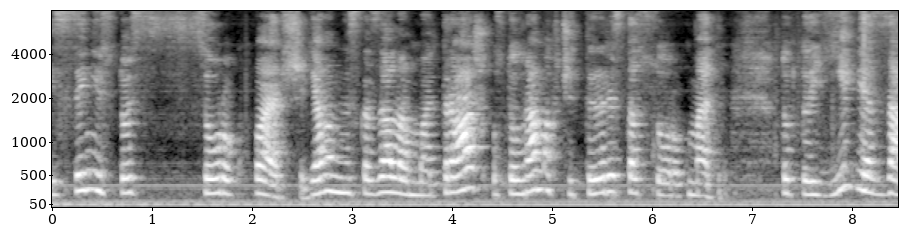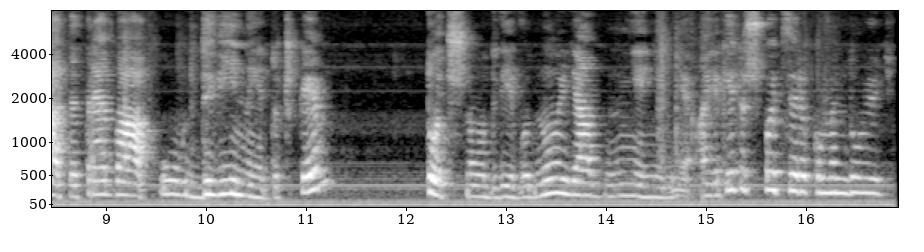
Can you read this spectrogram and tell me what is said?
і синій 141. Я вам не сказала метраж у 100 грамах 440 метрів. Тобто її в'язати треба у дві ниточки. Точно у дві. В одну я. Ні, ні, ні. А які тут шпиці рекомендують?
